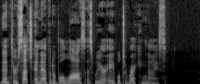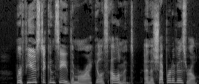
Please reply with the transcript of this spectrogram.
than through such inevitable laws as we are able to recognize. Refuse to concede the miraculous element, and the shepherd of Israel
